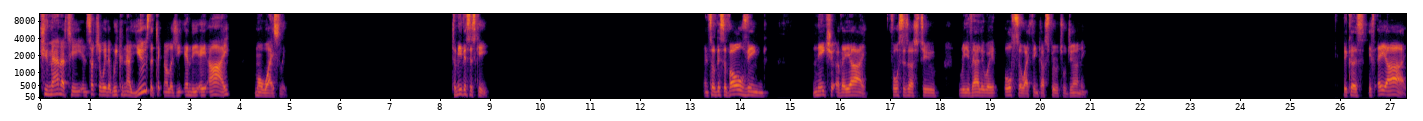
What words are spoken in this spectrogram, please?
humanity in such a way that we can now use the technology and the AI more wisely. To me, this is key. And so, this evolving nature of AI forces us to reevaluate also, I think, our spiritual journey. Because if AI,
